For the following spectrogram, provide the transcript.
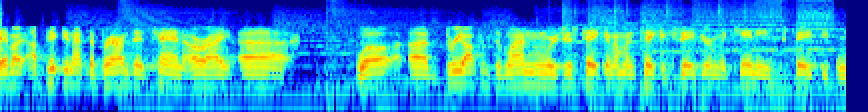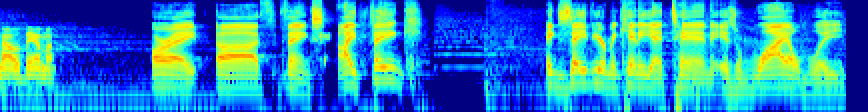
Am I, I'm picking at the Browns at 10. All right. Uh, well, uh, three offensive linemen we're just taking. I'm going to take Xavier McKinney, safety from Alabama. All right, uh, thanks. I think Xavier McKinney at 10 is wildly,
